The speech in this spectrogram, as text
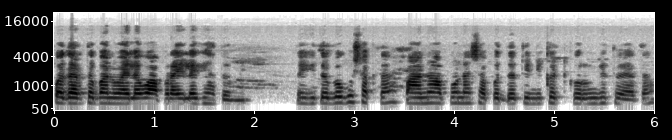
पदार्थ बनवायला वापरायला घ्या तुम्ही. तर इथं बघू शकता पानं आपण अशा पद्धतीने कट करून घेतोय आता.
